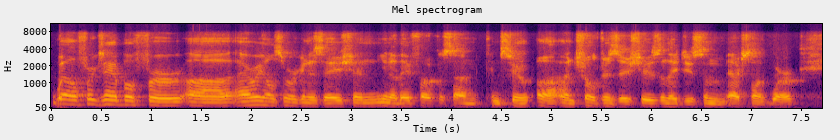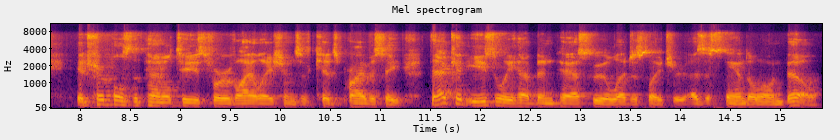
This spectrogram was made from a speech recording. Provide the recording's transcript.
Well, for example, for uh, Ariel's organization, you know, they focus on consume uh, on children's issues, and they do some excellent work. It triples the penalties for violations of kids' privacy. That could easily have been passed through the legislature as a standalone bill.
